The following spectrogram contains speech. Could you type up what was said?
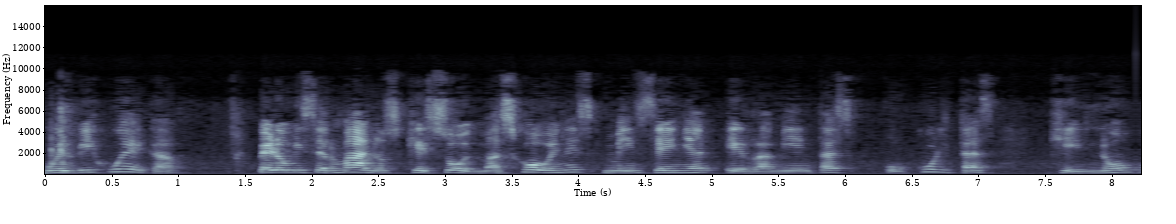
vuelve y juega pero mis hermanos que son más jóvenes me enseñan herramientas ocultas que no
